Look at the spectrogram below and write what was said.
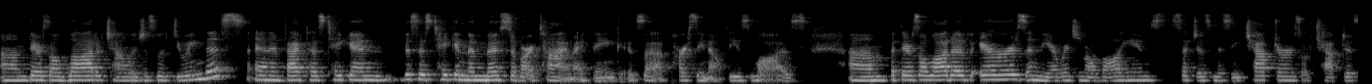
Um, there's a lot of challenges with doing this and in fact has taken, this has taken the most of our time, I think, is uh, parsing out these laws. Um, but there's a lot of errors in the original volumes, such as missing chapters or chapters,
